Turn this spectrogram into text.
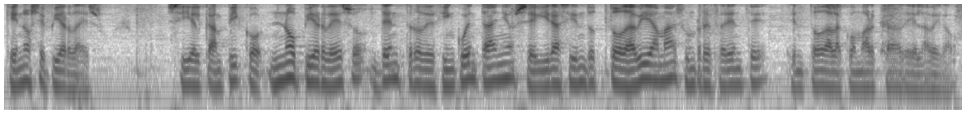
que no se pierda eso. Si el Campico no pierde eso, dentro de 50 años seguirá siendo todavía más un referente en toda la comarca de la Vega Baja.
